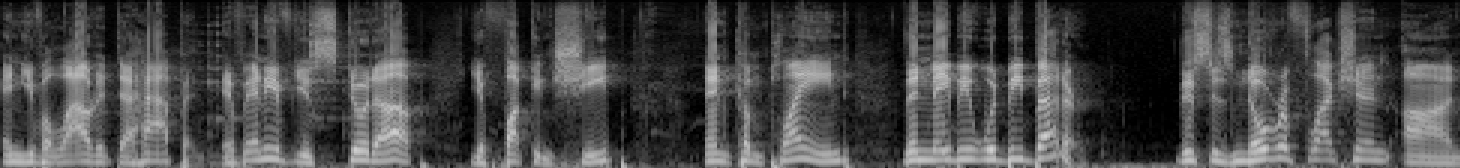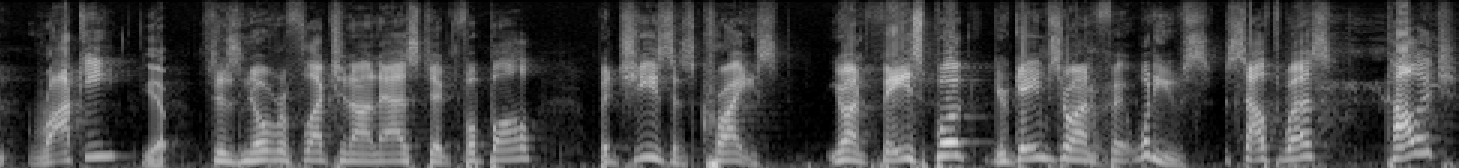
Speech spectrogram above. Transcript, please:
and you've allowed it to happen. If any of you stood up, you fucking sheep, and complained, then maybe it would be better. This is no reflection on Rocky. Yep. This is no reflection on Aztec football. But Jesus Christ, you're on Facebook. Your games are on. Fa- what are you, Southwest College?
